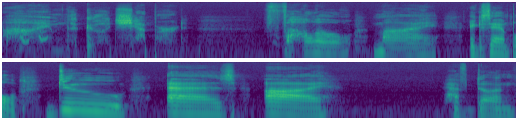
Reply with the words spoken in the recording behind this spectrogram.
I'm the good shepherd. Follow my example. Do as I have done.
